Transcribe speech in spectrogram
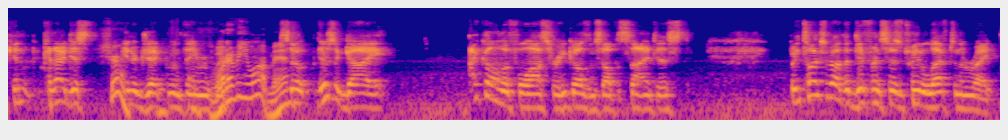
Can can I just sure. interject one thing? Whatever you want, man. So there's a guy. I call him a philosopher. He calls himself a scientist but he talks about the differences between the left and the right,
